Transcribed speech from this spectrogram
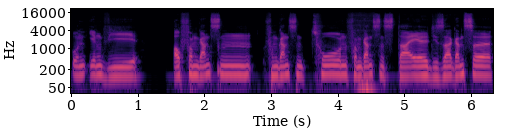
und irgendwie auch vom ganzen, vom ganzen Ton, vom ganzen Style, dieser ganze,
